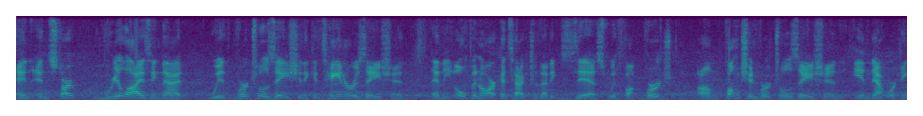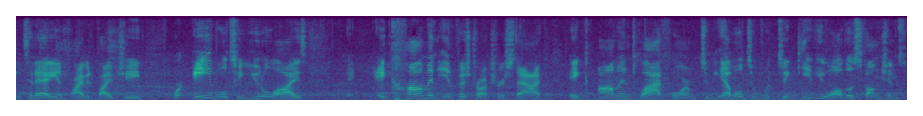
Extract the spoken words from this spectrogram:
and, and start realizing that with virtualization and containerization and the open architecture that exists with fu- virt- um, function virtualization in networking today in private 5G, we're able to utilize a common infrastructure stack, a common platform to be able to, to give you all those functions,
